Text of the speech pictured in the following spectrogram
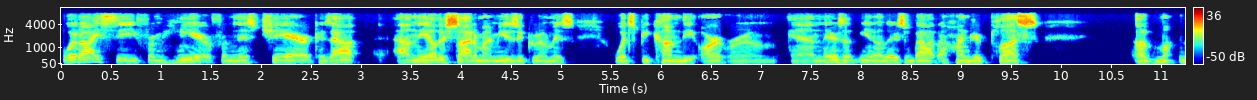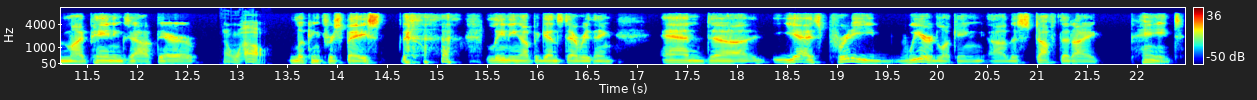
what I see from here, from this chair, because out on the other side of my music room is what's become the art room. And there's a you know there's about a hundred plus of my, my, paintings out there oh wow. looking for space leaning up against everything. And uh, yeah it's pretty weird looking uh, the stuff that i paint.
